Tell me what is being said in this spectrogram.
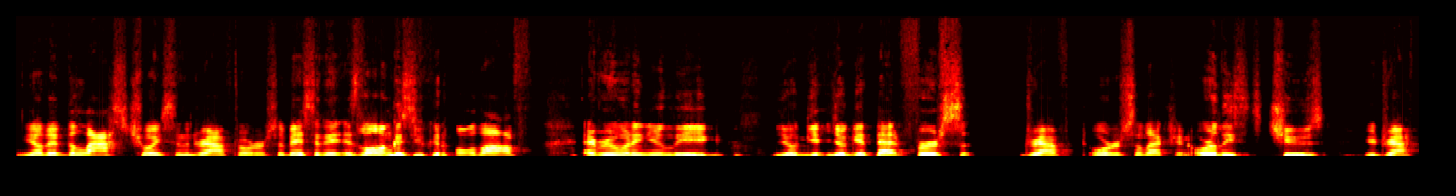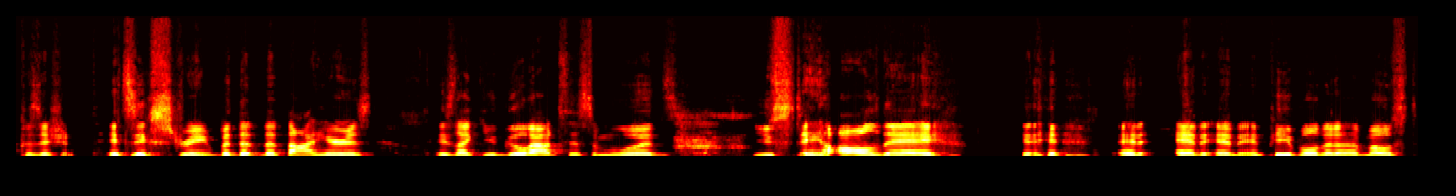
you know they're the last choice in the draft order. So basically, as long as you can hold off everyone in your league, you'll get you'll get that first draft order selection, or at least choose your draft position. It's extreme, but the, the thought here is is like you go out to some woods, you stay all day, and and and, and people that are most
